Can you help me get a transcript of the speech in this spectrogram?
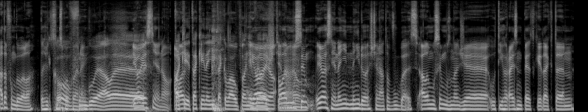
a to fungovalo, takže jako to jsem spokojený. funguje, ale... Jo, jasně, no. Ale... Taky, taky není taková úplně jo, jo, ale jo. musím, jo, jasně, není, není na to vůbec, ale musím uznat, že u té Horizon 5 tak ten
